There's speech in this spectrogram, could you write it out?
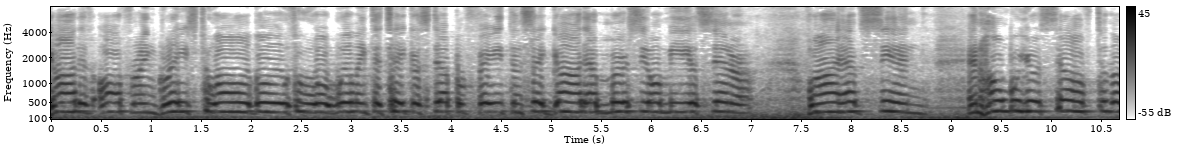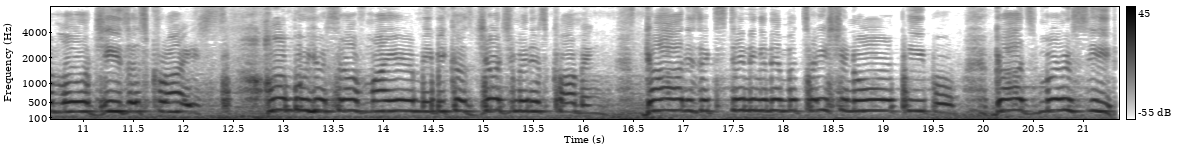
God is offering grace to all those who are willing to take a step of faith and say, God, have mercy on me, a sinner, for I have sinned. And humble yourself to the Lord Jesus Christ. Humble yourself, Miami, because judgment is coming. God is extending an invitation to all people. God's mercy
